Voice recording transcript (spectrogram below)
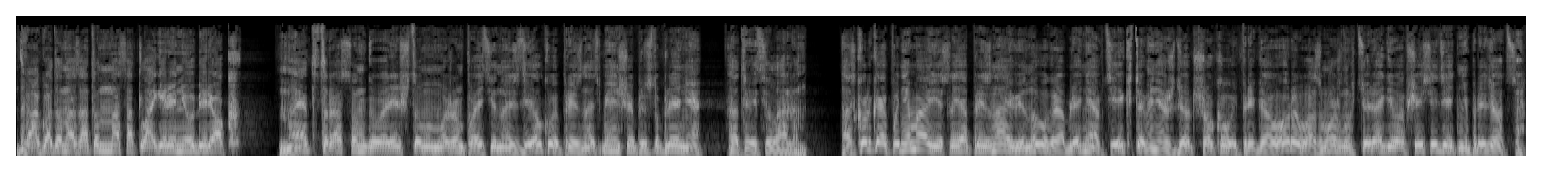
Два года назад он нас от лагеря не уберег». «На этот раз он говорит, что мы можем пойти на сделку и признать меньшее преступление», — ответил Аллен. «Насколько я понимаю, если я признаю вину в ограблении аптеки, то меня ждет шоковый приговор, и, возможно, в тюряге вообще сидеть не придется».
